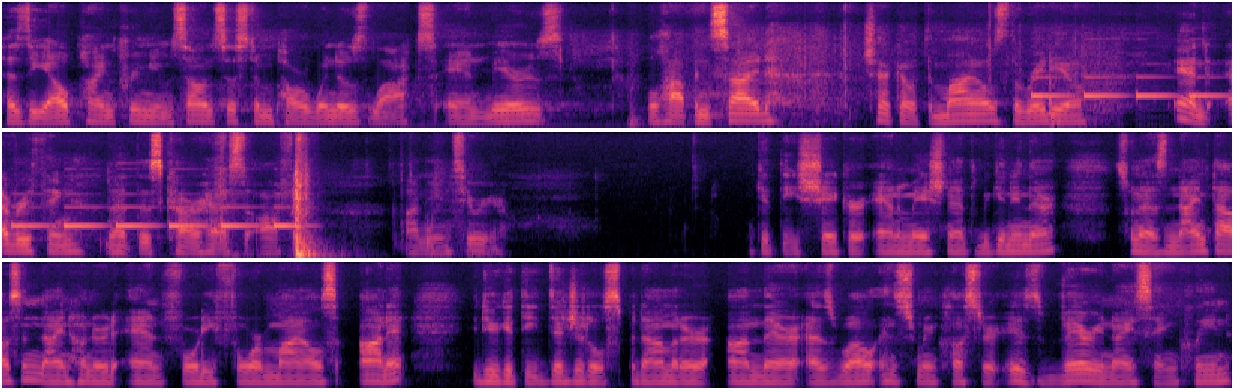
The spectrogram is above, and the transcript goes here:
has the Alpine premium sound system, power windows, locks, and mirrors. We'll hop inside, check out the miles, the radio, and everything that this car has to offer on the interior. Get the shaker animation at the beginning there. This one has 9,944 miles on it. You do get the digital speedometer on there as well. Instrument cluster is very nice and clean.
